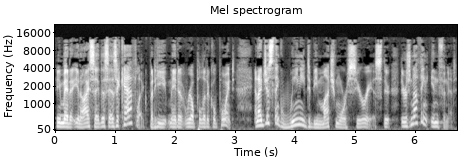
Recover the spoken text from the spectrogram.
He made it. You know, I say this as a Catholic, but he made a real political point. And I just think we need to be much more serious. There, there's nothing infinite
